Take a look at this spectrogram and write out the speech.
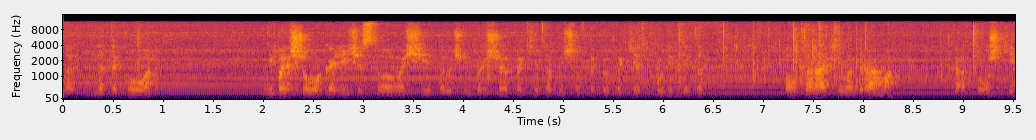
Ну, Для такого небольшого количества овощей это очень большой пакет. Обычно в такой пакет входит где-то полтора килограмма картошки.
